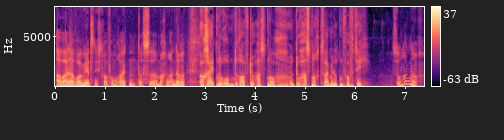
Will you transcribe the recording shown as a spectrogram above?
aber da wollen wir jetzt nicht drauf rumreiten. Das äh, machen andere. Reiten rum drauf. Du hast noch, du hast noch 2 Minuten 50. So lange noch.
